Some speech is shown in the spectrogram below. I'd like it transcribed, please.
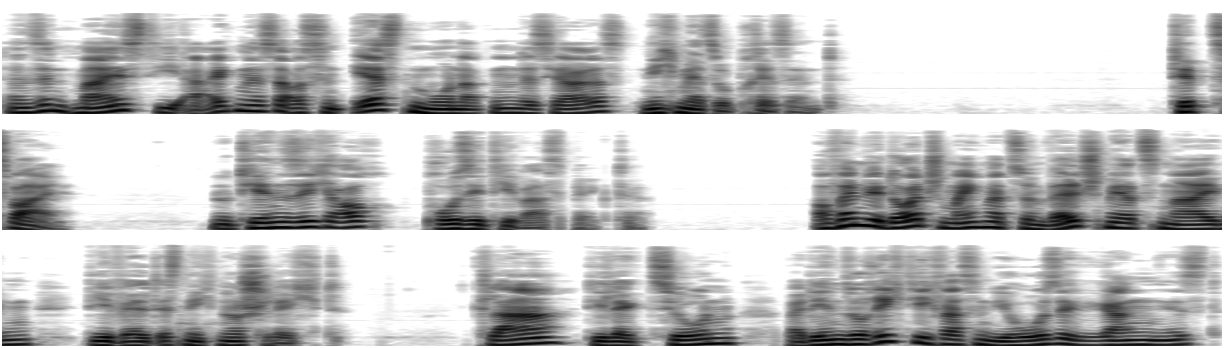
dann sind meist die Ereignisse aus den ersten Monaten des Jahres nicht mehr so präsent. Tipp 2. Notieren Sie sich auch positive Aspekte. Auch wenn wir Deutschen manchmal zum Weltschmerz neigen, die Welt ist nicht nur schlecht. Klar, die Lektionen, bei denen so richtig was in die Hose gegangen ist,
